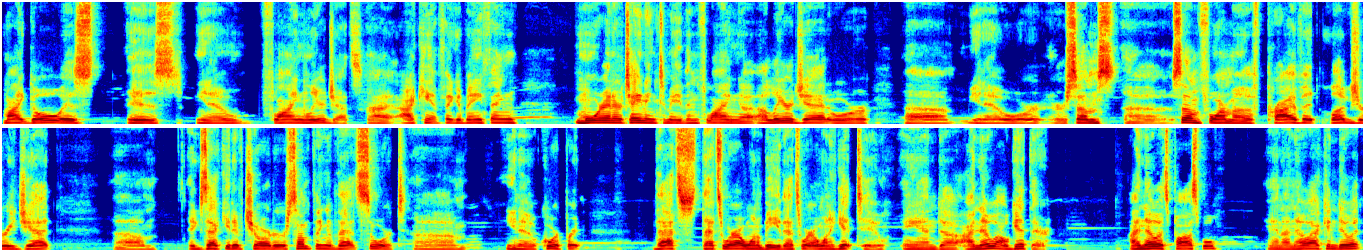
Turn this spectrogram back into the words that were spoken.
My goal is is you know flying Learjets. I, I can't think of anything more entertaining to me than flying a, a Learjet or uh, you know or or some uh, some form of private luxury jet, um, executive charter, something of that sort. Um, you know, corporate that's that's where I want to be. That's where I want to get to, and uh, I know I'll get there. I know it's possible, and I know I can do it.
